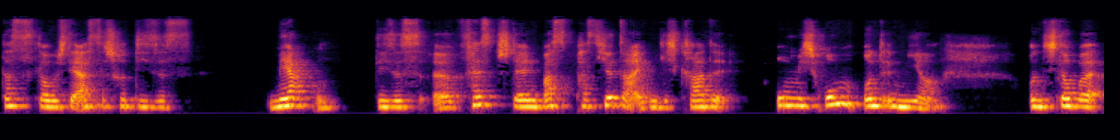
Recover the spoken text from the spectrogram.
Das ist, glaube ich, der erste Schritt, dieses Merken, dieses äh, Feststellen, was passiert da eigentlich gerade um mich rum und in mir. Und ich glaube,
